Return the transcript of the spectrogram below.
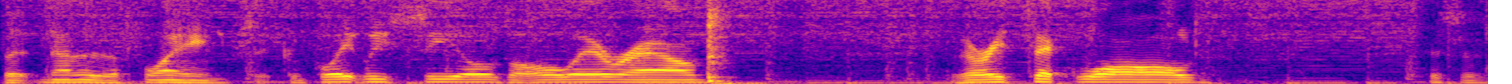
but none of the flames. It completely seals all the way around. Very thick walled this is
